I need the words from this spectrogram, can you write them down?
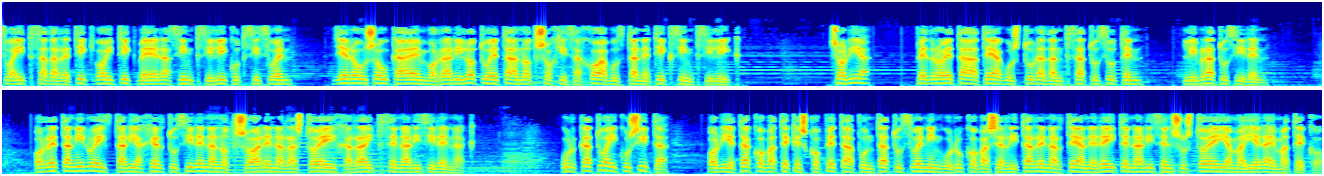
zuaitzadarretik goitik behera zintzilik utzi zuen, jero usoukaen borrari lotu eta anotso jizajoa buztanetik zintzilik. Txoria, Pedro eta atea gustura dantzatu zuten, libratu ziren. Horretan hiru eiztaria gertu ziren anotsoaren arrastoei jarraitzen ari zirenak. Urkatua ikusita, horietako batek eskopeta apuntatu zuen inguruko baserritarren artean ereiten ari zen sustoei amaiera emateko.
